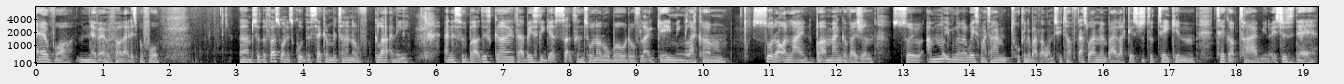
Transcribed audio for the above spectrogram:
ever never ever felt like this before. Um, so the first one is called The Second Return of Gluttony, and it's about this guy that basically gets sucked into another world of like gaming, like um Sword Art Online, but a manga version. So I'm not even gonna waste my time talking about that one too tough. That's what I meant by like it's just to take in take up time. You know, it's just there.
